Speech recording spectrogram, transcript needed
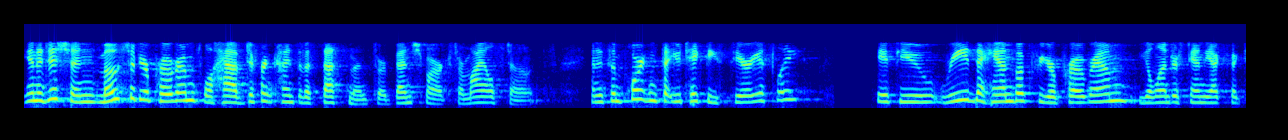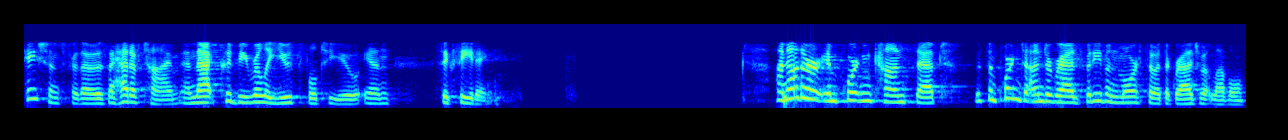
In addition, most of your programs will have different kinds of assessments or benchmarks or milestones. And it's important that you take these seriously. If you read the handbook for your program, you'll understand the expectations for those ahead of time, and that could be really useful to you in succeeding. Another important concept it's important to undergrads, but even more so at the graduate level,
